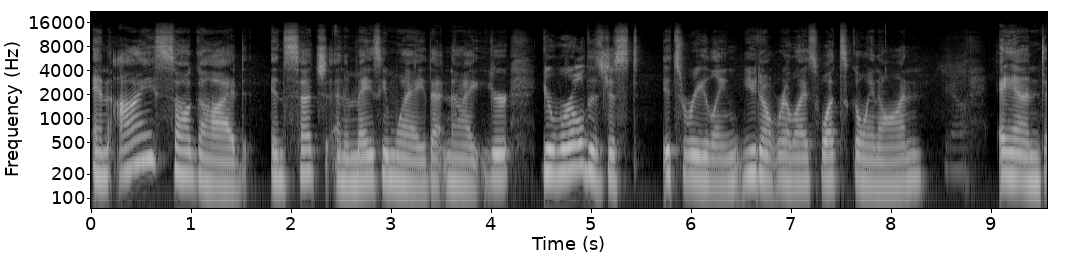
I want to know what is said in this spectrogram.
and I saw God in such an amazing way that night. Your your world is just it's reeling. You don't realize what's going on. Yeah. And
